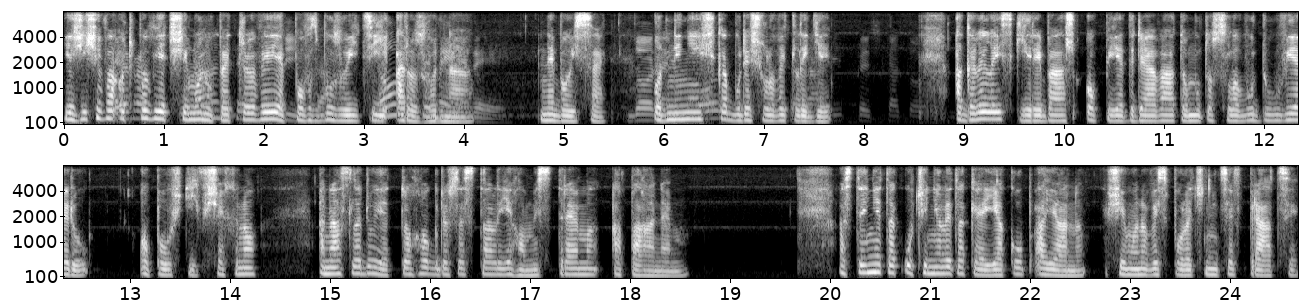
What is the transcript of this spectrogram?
Ježíšova odpověď Šimonu Petrovi je povzbuzující a rozhodná. Neboj se, od nynějška budeš lovit lidi. A galilejský rybář opět dává tomuto slovu důvěru, opouští všechno a následuje toho, kdo se stal jeho mistrem a pánem. A stejně tak učinili také Jakub a Jan, Šimonovi společníci v práci.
